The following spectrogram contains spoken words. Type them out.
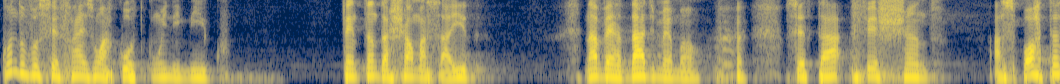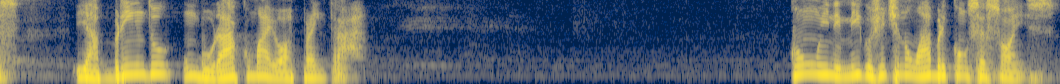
Quando você faz um acordo com o inimigo, tentando achar uma saída, na verdade, meu irmão, você está fechando as portas e abrindo um buraco maior para entrar. Com o inimigo a gente não abre concessões.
